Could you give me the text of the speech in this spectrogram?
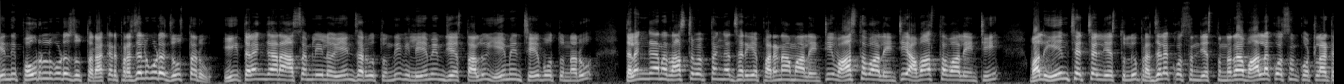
ఏంది పౌరులు కూడా చూస్తారు. అక్కడ ప్రజలు కూడా చూస్తారు. ఈ తెలంగాణ అసెంబ్లీలో ఏం జరుగుతుంది వీళ్ళు ఏమేమి చేస్తారు ఏమేమి చేయబోతున్నారు తెలంగాణ రాష్ట్ర వ్యాప్తంగా జరిగే పరిణామాలేంటి వాస్తవాలేంటి అవాస్తవాలేంటి వాళ్ళు ఏం చర్చలు చేస్తున్నారు ప్రజల కోసం చేస్తున్నారా వాళ్ళ కోసం కొట్లాట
